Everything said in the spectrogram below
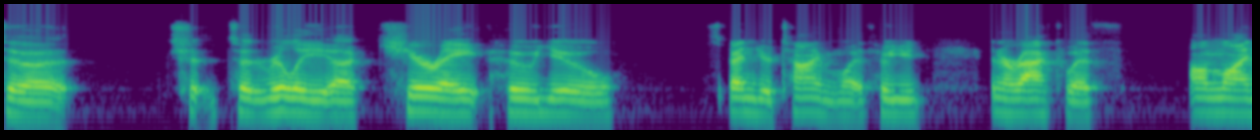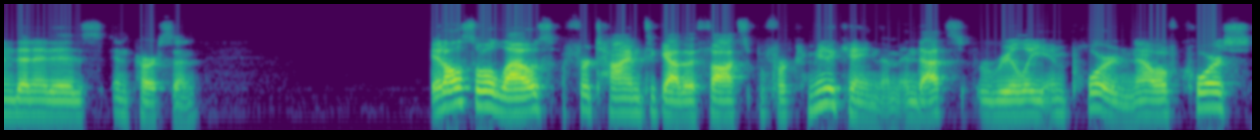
to to really uh, curate who you spend your time with, who you interact with online than it is in person. It also allows for time to gather thoughts before communicating them, and that's really important. Now, of course,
